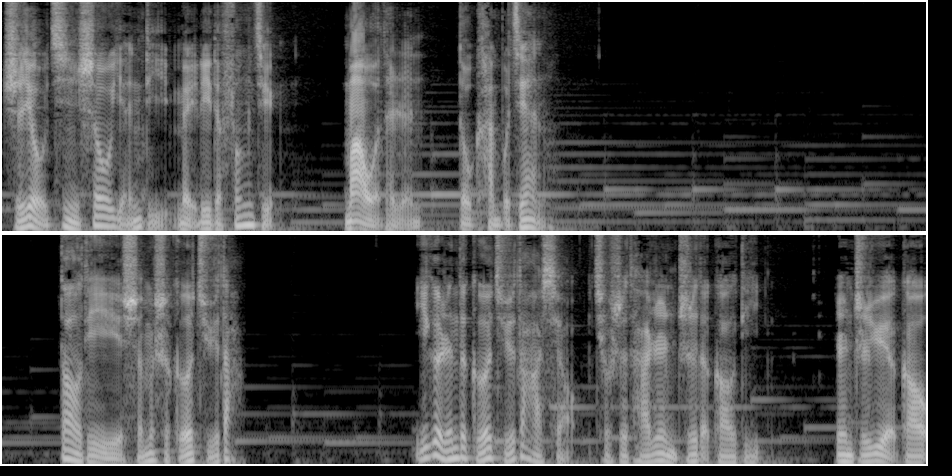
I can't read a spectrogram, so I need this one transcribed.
只有尽收眼底美丽的风景，骂我的人都看不见了。到底什么是格局大？一个人的格局大小，就是他认知的高低。认知越高，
